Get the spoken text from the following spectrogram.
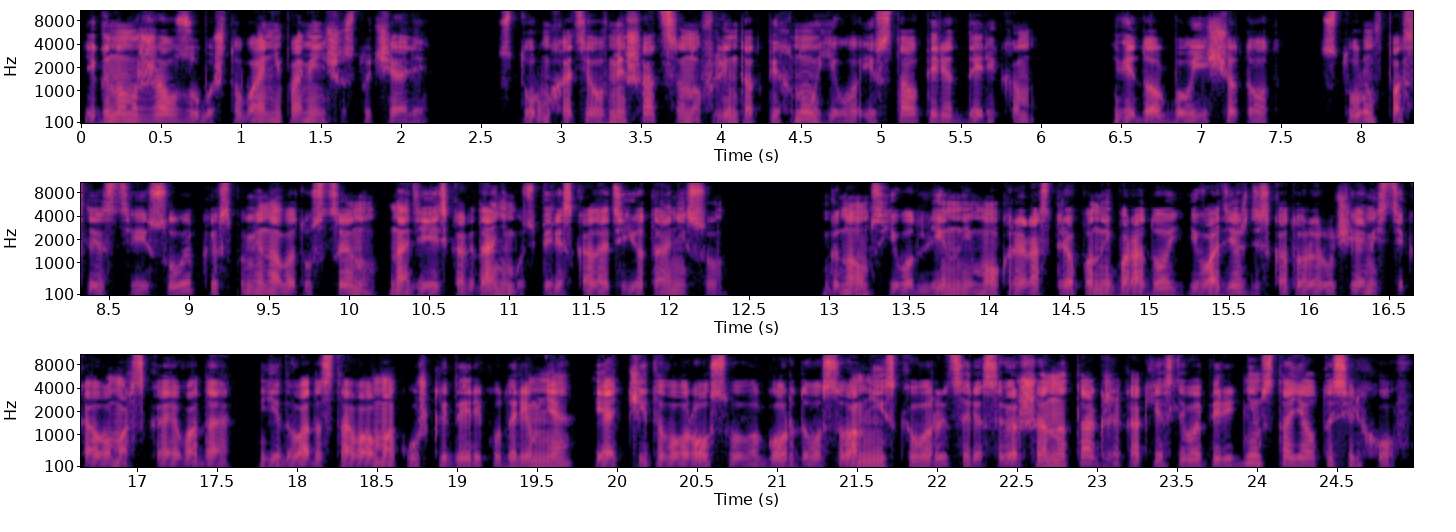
и гном сжал зубы, чтобы они поменьше стучали. Стурм хотел вмешаться, но Флинт отпихнул его и встал перед Дериком. Видок был еще тот. Стурм впоследствии с улыбкой вспоминал эту сцену, надеясь когда-нибудь пересказать ее Танису. Гном с его длинной, мокрой, растрепанной бородой и в одежде, с которой ручьями стекала морская вода, едва доставал макушкой Дереку до ремня и отчитывал рослого, гордого, соломнийского рыцаря совершенно так же, как если бы перед ним стоял Тасельхов.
